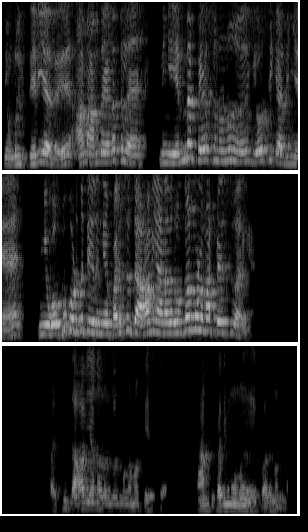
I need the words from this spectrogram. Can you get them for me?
உங்களுக்கு தெரியாது. ஆனா அந்த இடத்துல நீங்க என்ன பேசணும்னு யோசிக்காதீங்க. நீங்க ஒப்பு கொடுத்துட்டு இருங்க. பரிசுத்த ஆவியானவர் உங்கள் மூலமா பேசுவாருங்க. பரிசுத்த ஆவியானவர் உங்கள் மூலமா பேசுவார். நான்கு பதிமூணு பதினொன்னு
